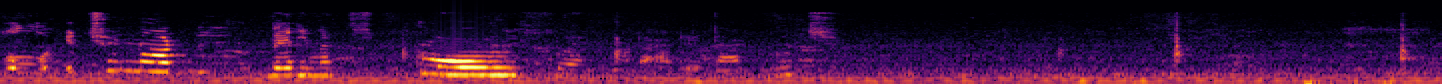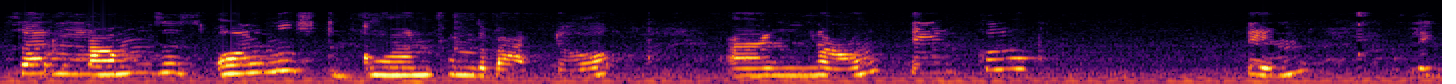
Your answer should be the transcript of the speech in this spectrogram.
So it should not be very much strong. So I'm not added that much. Lumps is almost gone from the batter. And now take a tin like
